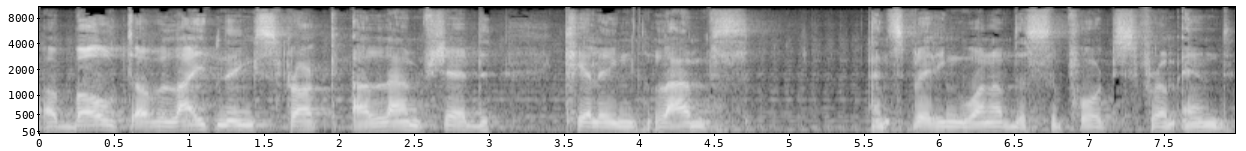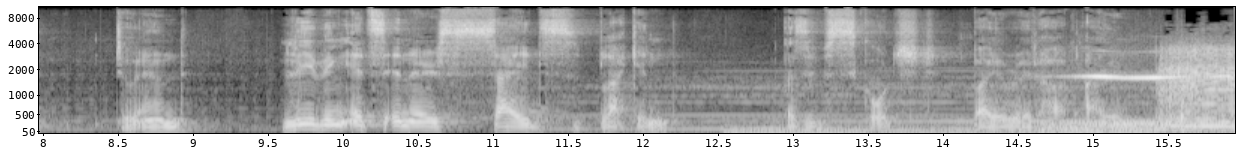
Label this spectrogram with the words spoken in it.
a bolt of lightning struck a lampshade, killing lamps and splitting one of the supports from end to end, leaving its inner sides blackened as if scorched by a red hot iron.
